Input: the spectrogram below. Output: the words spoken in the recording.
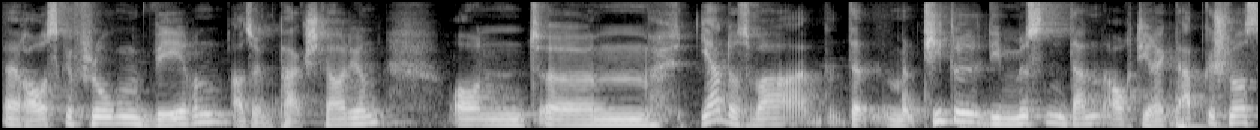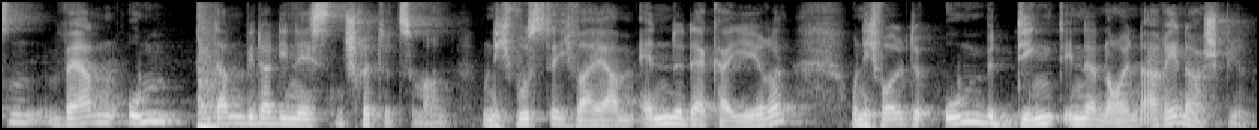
äh, rausgeflogen wären, also im Parkstadion. Und ähm, ja, das war der, Titel, die müssen dann auch direkt abgeschlossen werden, um dann wieder die nächsten Schritte zu machen. Und ich wusste, ich war ja am Ende der Karriere und ich wollte unbedingt in der neuen Arena spielen.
